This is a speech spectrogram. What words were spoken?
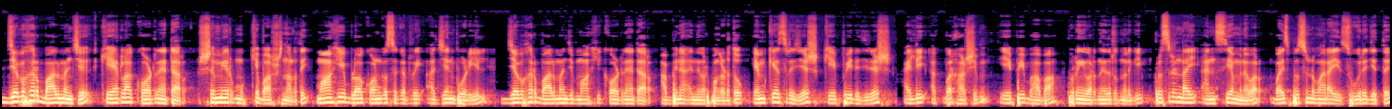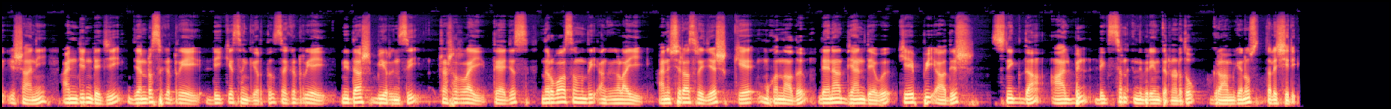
ജവഹർ ബാൽമഞ്ച് കേരള കോർഡിനേറ്റർ ഷമീർ മുഖ്യഭാഷണം നടത്തി. Mahe block Congress secretary Ajayan Poozhiyil Jawahar Balmanch Mahe coordinator Abhina എന്നിവർ പങ്കെടുത്തു. M K Sreejesh K P Rajanesh Ali Akbar Hashim A P Baba തുടങ്ങിയവർ നേതൃത്വം നൽകി. പ്രസിഡന്റായി അൻസിയ മുനവർ വൈസ് പ്രസിഡന്റുമാരായി സൂരജിത്ത് ഇഷാനി അൻഡിൻ രജി ജനറൽ സെക്രട്ടറിയായി ഡി കെ സങ്കീർത്ത് സെക്രട്ടറിയായി നിതാഷ് ബി റിൻസി ട്രഷററായി തേജസ് നിർവാഹസമിതി അംഗങ്ങളായി Anaswara Sreejesh K. Muhannath Lena Dhyan Dev K. P. Adish Snigdha Albin Dickson എന്നിവരെയും തിരഞ്ഞെടുത്തു. ഗ്രാമിക ന്യൂസ് തലശ്ശേരി.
